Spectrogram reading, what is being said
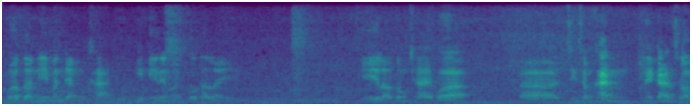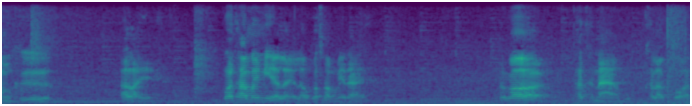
เพราะตอนนี้มันยังขาดอยู่นิดๆหน่อยๆพวกอะไร ที่เราต้องใช้เพราะว่าสิ่งสำคัญในการซ่อมคืออะไร เพราะถ้าไม่มีอะไรเราก็ซ่อมไม่ได้ แล้วก็พัฒนาบุคลากร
